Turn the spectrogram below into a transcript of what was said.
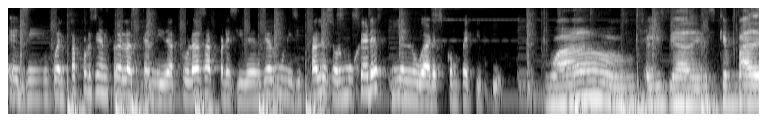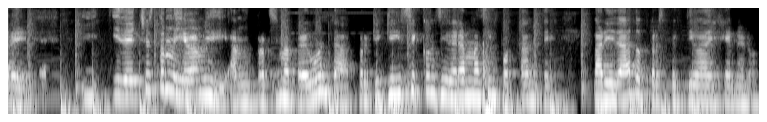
el 50% de las candidaturas a presidencias municipales son mujeres y en lugares competitivos. ¡Wow! Felicidades, qué padre. Y, y de hecho esto me lleva a mi, a mi próxima pregunta, porque ¿qué se considera más importante, paridad o perspectiva de género?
